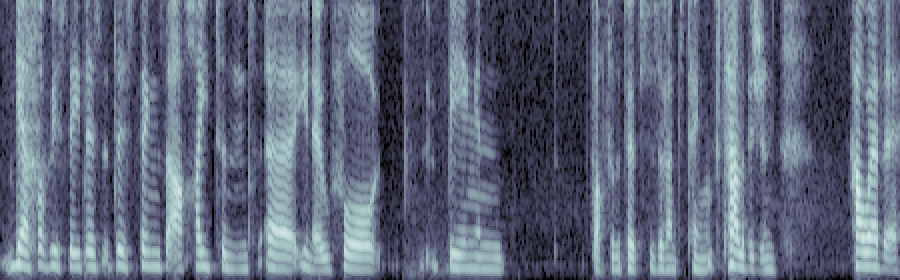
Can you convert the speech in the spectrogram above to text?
Yes, obviously there's there's things that are heightened, uh, you know, for being in well, for the purposes of entertainment for television. However,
